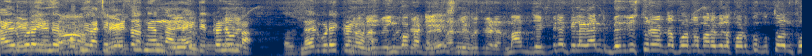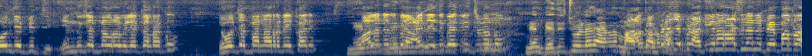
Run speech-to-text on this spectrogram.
నైట్ కూడా ఏంటి పొద్దున వచ్చి పెట్టి నేను నైట్ ఇక్కడనే ఉన్నా. నైట్ కూడా ఇక్కడనే ఉన్నా. ఇంకొకటి మాకు చెప్పిన పిల్లగానికి బెదిరిస్తున్నట్టు ఫోన్లో మరి వీళ్ళ కొడుకు ఫోన్ చెప్పించి ఎందుకు చెప్పినవరా వీళ్ళు ఎక్కలకు ఎవరు చెప్పన్నారా నీకు కానీ వాళ్ళని ఎందుకు ఆయన ఎందుకు బెదిరించిన నువ్వు నేను బెదిరి చూడలేదు ఆయన మాకు అప్పుడే మాట్లాడుతున్నాను చెప్పాడు అదిగిన రాసిన పేపర్ రా.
